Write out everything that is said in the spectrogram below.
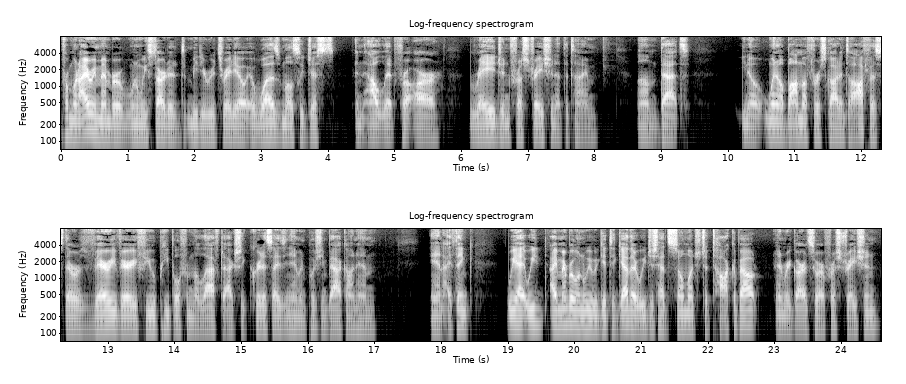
from what I remember when we started Media Roots Radio, it was mostly just an outlet for our rage and frustration at the time. Um, that you know, when Obama first got into office, there was very, very few people from the left actually criticizing him and pushing back on him. And I think we had we I remember when we would get together, we just had so much to talk about in regards to our frustration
